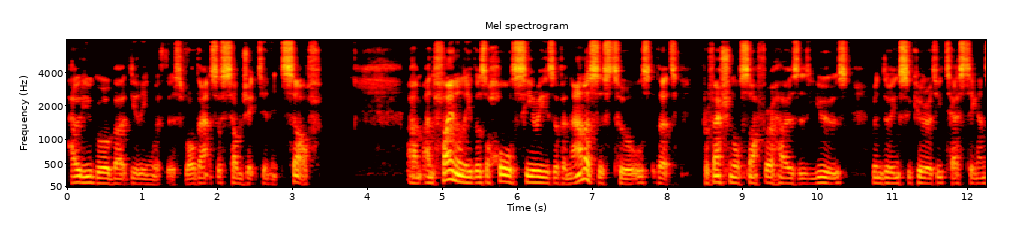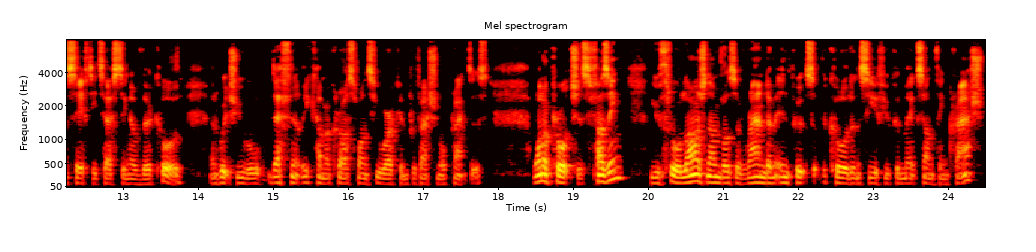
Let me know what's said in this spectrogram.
How do you go about dealing with this? Well, that's a subject in itself. Um, and finally, there's a whole series of analysis tools that professional software houses use when doing security testing and safety testing of their code, and which you will definitely come across once you work in professional practice. One approach is fuzzing. You throw large numbers of random inputs at the code and see if you can make something crash.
